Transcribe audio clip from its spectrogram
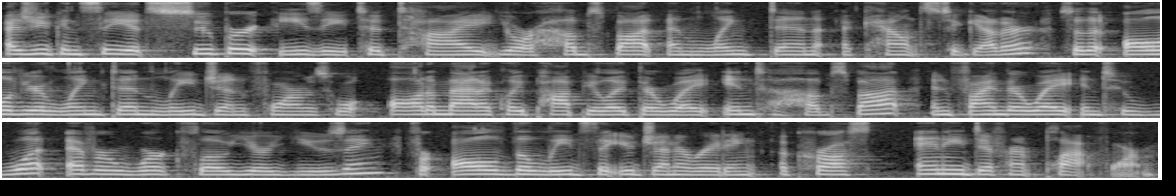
As you can see, it's super easy to tie your HubSpot and LinkedIn accounts together so that all of your LinkedIn gen forms will automatically populate their way into HubSpot and find their way into whatever workflow you're using for all of the leads that you're generating across any different platform.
